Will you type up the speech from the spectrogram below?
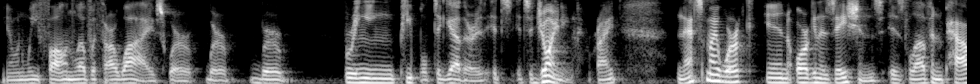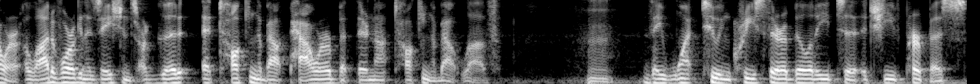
You know, when we fall in love with our wives, we're we're we're bringing people together. It's it's a joining, right? And that's my work in organizations is love and power. A lot of organizations are good at talking about power, but they're not talking about love. They want to increase their ability to achieve purpose,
